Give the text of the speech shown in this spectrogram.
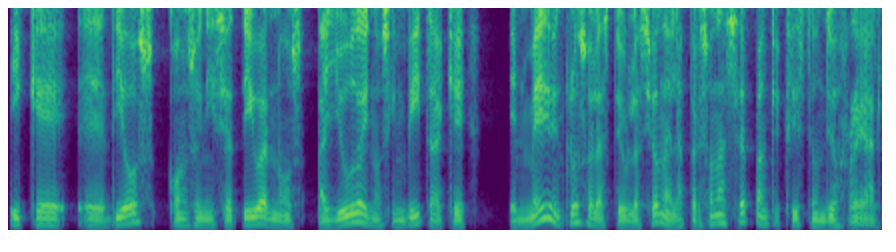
y que eh, Dios con su iniciativa nos ayuda y nos invita a que en medio incluso de las tribulaciones las personas sepan que existe un Dios real.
